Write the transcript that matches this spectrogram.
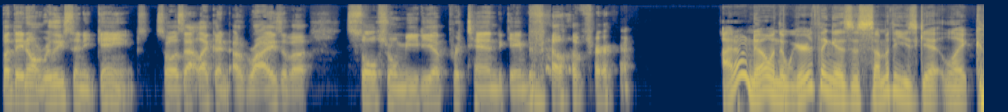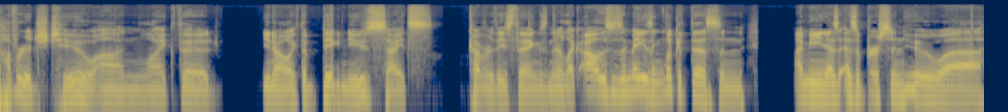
but they don't release any games. So is that like an, a rise of a social media pretend game developer. I don't know. And the weird thing is, is some of these get like coverage too on like the, you know, like the big news sites cover these things, and they're like, "Oh, this is amazing! Look at this!" And I mean, as as a person who uh,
